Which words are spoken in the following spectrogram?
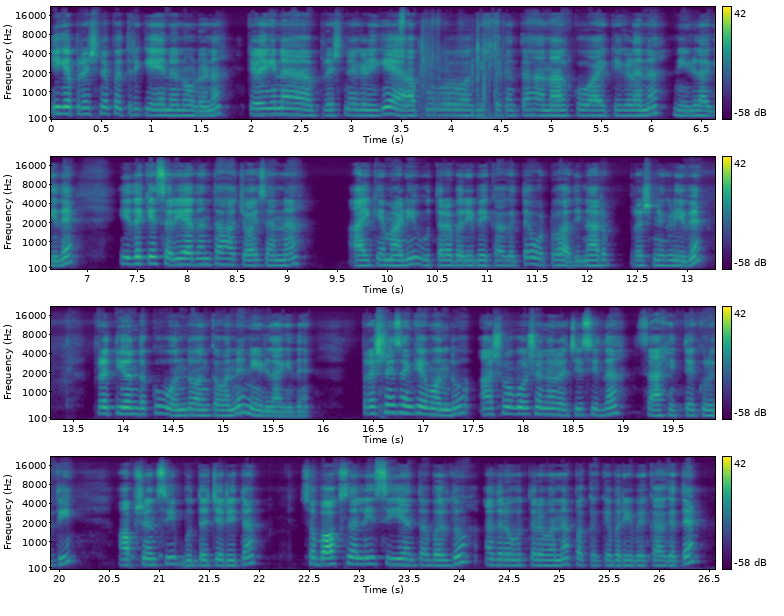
ಈಗ ಪ್ರಶ್ನೆ ಪತ್ರಿಕೆಯನ್ನು ನೋಡೋಣ. ಕೆಳಗಿನ ಪ್ರಶ್ನೆಗಳಿಗೆ ಅಪೂರ್ವವಾಗಿರ್ತಕ್ಕಂತಹ ನಾಲ್ಕು ಆಯ್ಕೆಗಳನ್ನು ನೀಡಲಾಗಿದೆ. ಇದಕ್ಕೆ ಸರಿಯಾದಂತಹ ಚಾಯ್ಸನ್ನು ಆಯ್ಕೆ ಮಾಡಿ ಉತ್ತರ ಬರೀಬೇಕಾಗುತ್ತೆ. ಒಟ್ಟು ಹದಿನಾರು ಪ್ರಶ್ನೆಗಳಿವೆ. ಪ್ರತಿಯೊಂದಕ್ಕೂ ಒಂದು ಅಂಕವನ್ನೇ ನೀಡಲಾಗಿದೆ. ಪ್ರಶ್ನೆ ಸಂಖ್ಯೆ ಒಂದು, ಅಶ್ವಘೋಷನು ರಚಿಸಿದ ಸಾಹಿತ್ಯ ಕೃತಿ. Option C Buddhacharita. ಸೊ ಬಾಕ್ಸ್ನಲ್ಲಿ ಸಿ ಅಂತ ಬರೆದು ಅದರ ಉತ್ತರವನ್ನು ಪಕ್ಕಕ್ಕೆ ಬರೀಬೇಕಾಗತ್ತೆ.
